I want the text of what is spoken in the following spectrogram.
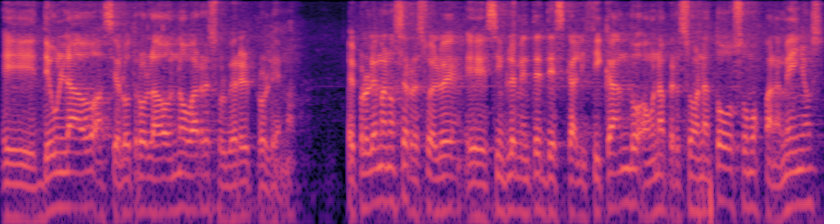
eh, de un lado hacia el otro lado no va a resolver el problema. El problema no se resuelve simplemente descalificando a una persona. Todos somos panameños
